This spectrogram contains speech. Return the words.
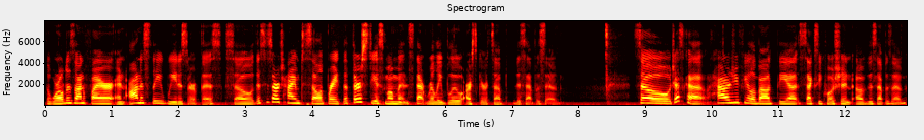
the world is on fire, and honestly, we deserve this. So, this is our time to celebrate the thirstiest moments that really blew our skirts up this episode. So, Jessica, how did you feel about the uh, sexy quotient of this episode?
